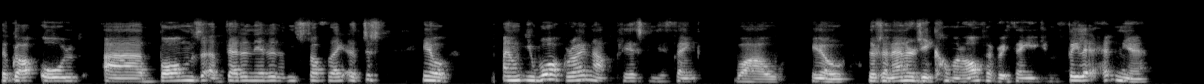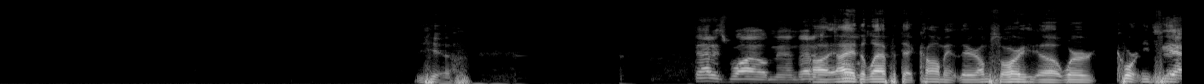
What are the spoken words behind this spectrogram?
They've got old uh, bombs that have detonated and stuff like. It just you know, and you walk around that place and you think, wow, you know, there's an energy coming off everything. You can feel it hitting you. Yeah, That is wild, man. That is. I, I had to laugh at that comment there. I'm sorry, uh, where Courtney said, Yeah.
